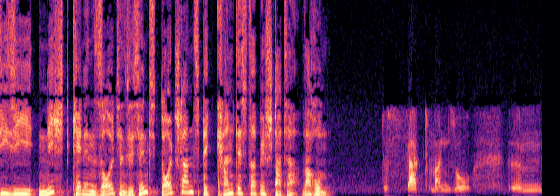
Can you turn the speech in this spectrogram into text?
die Sie nicht kennen sollten, Sie sind Deutschlands bekanntester Bestatter. Warum? Das sagt man so. Ähm,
